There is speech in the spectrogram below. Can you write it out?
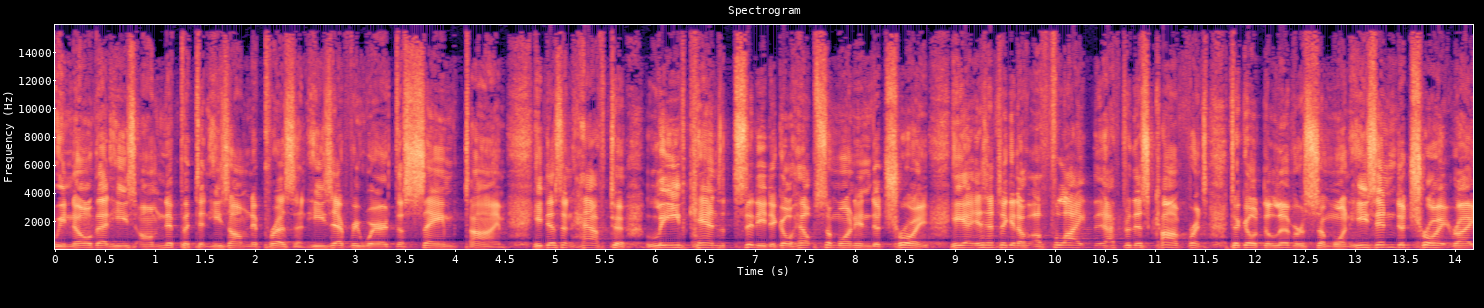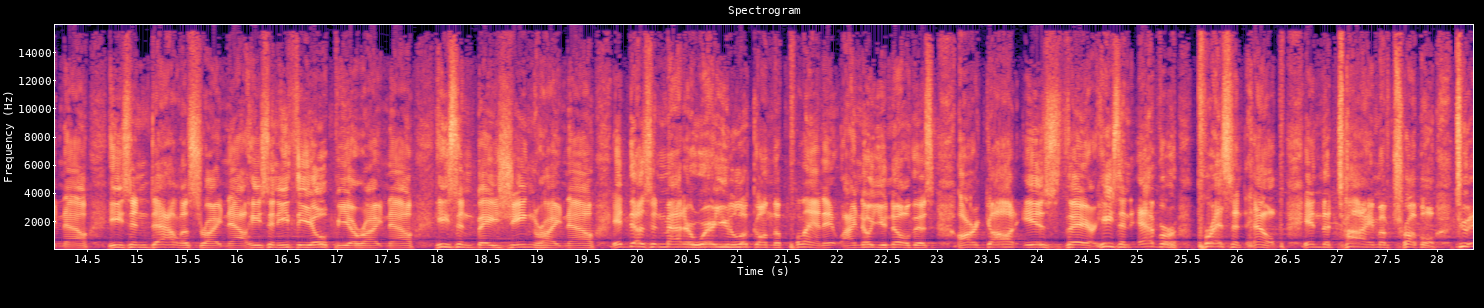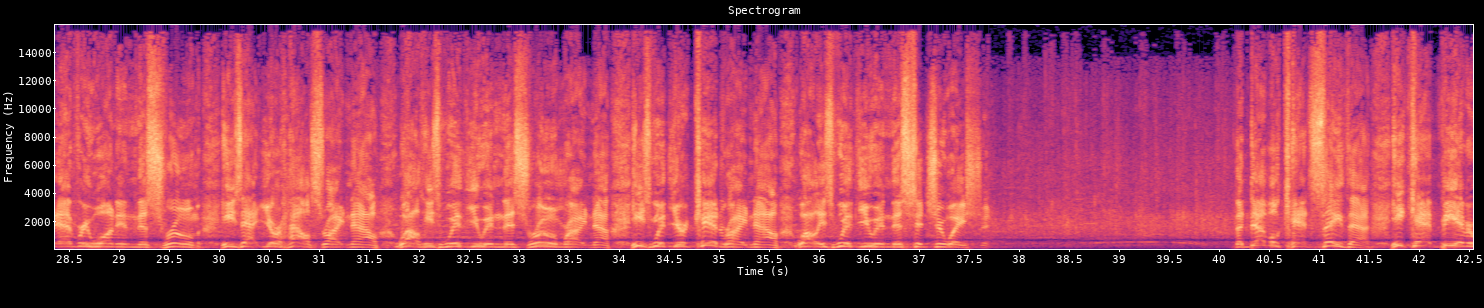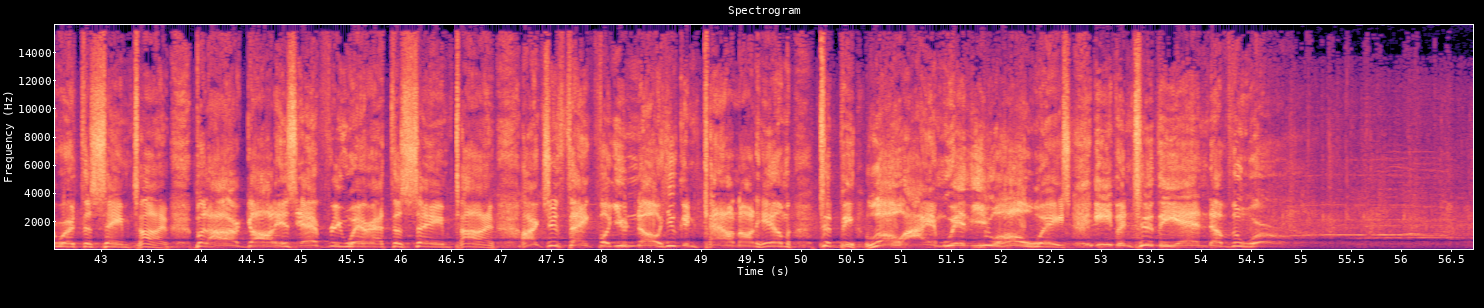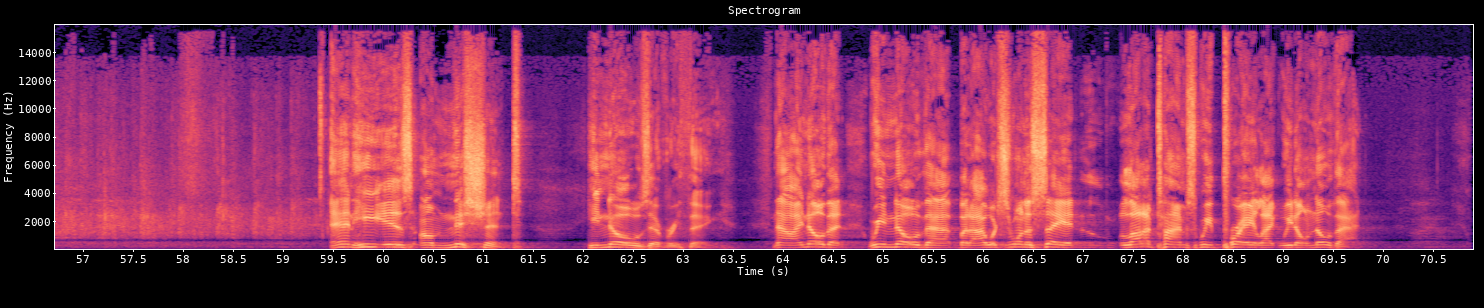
We know that He's omnipotent, He's omnipresent, He's everywhere at the same time. He doesn't have to leave Kansas City to go help someone in Detroit. He doesn't have to get a, a flight after this conference to go deliver someone. He's in Detroit right now, He's in Dallas right now, He's in Ethiopia right now, He's in Beijing right now. It doesn't matter where you look on the planet. I know you know this. Our God is there. He's an ever present help in the time of trouble. To everyone in this room, He's at your house right now while He's with you in this room right now. He's with your kid right now while He's with you in this situation. The devil can't say that. He can't be everywhere at the same time. But our God is everywhere at the same time. Aren't you thankful? You know you can count on him to be, lo, I am with you always, even to the end of the world. And he is omniscient. He knows everything. Now, I know that we know that, but I just want to say it. A lot of times we pray like we don't know that.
